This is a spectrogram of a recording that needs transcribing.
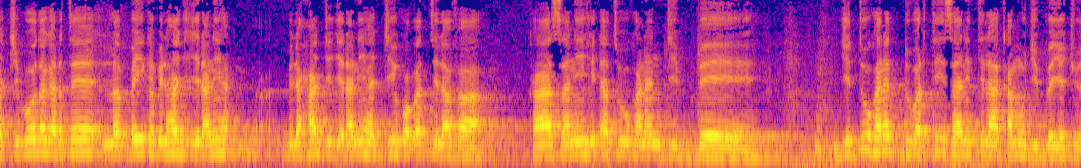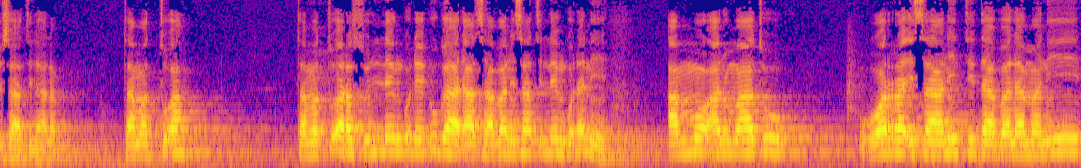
achi booda gartee labbeeyka bilhajji jedhanii hajjii kophatti lafaa kaasanii hidhatuu kanan jibbee jidduu kanatti dubartii isaanitti laaqamuu jibbee jechuu isaati ilaalama tamattu'a. tamattu'a rasuulilleen godhee dhugaadha saabaan isaatiilleen godhanii ammoo anumaatu warra isaanitti dabalamanii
